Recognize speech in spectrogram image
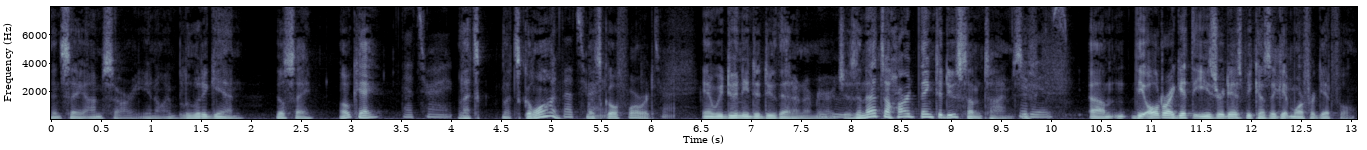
and say, I'm sorry, you know, I blew it again, He'll say, okay, That's right. let's let's go on. That's right. Let's go forward. That's right. Mm-hmm. And we do need to do that in our marriages, and that's a hard thing to do sometimes. It If- is. Um, the older I get, the easier it is because I get more forgetful.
